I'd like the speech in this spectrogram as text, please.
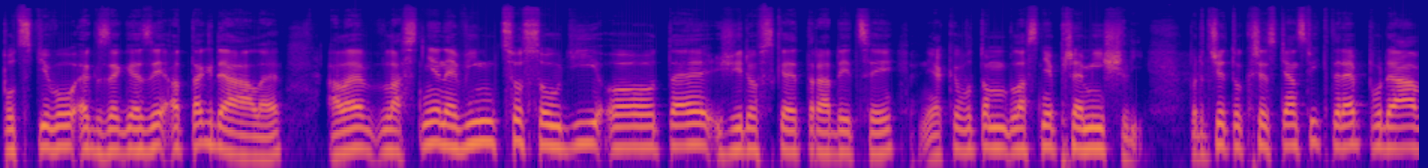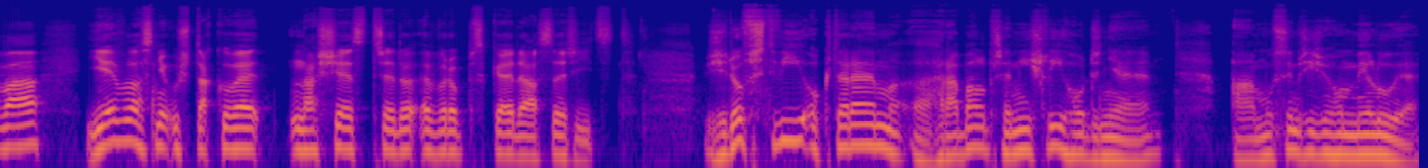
poctivou exegezi a tak dále, ale vlastně nevím, co soudí o té židovské tradici, jak o tom vlastně přemýšlí. Protože to křesťanství, které podává, je vlastně už takové naše středoevropské, dá se říct. Židovství, o kterém Hrabal přemýšlí hodně a musím říct, že ho miluje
